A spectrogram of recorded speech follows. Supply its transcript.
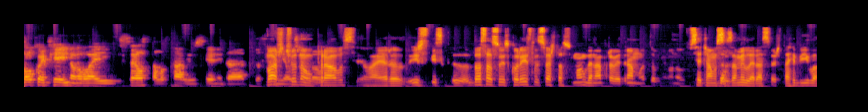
Toliko je Kane ovaj, sve ostalo stavio u sjeni da, da se Baš čudno u pravu si, ovaj, jer is, is, dosta su iskoristili sve što su mogli da naprave dramu o tome. Ono, sjećamo se za Millera sve što je bilo.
